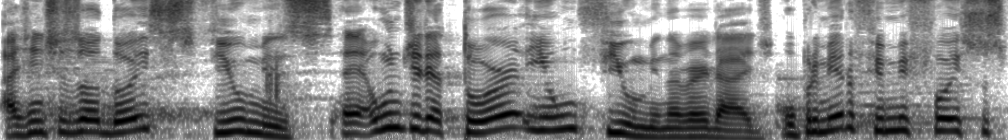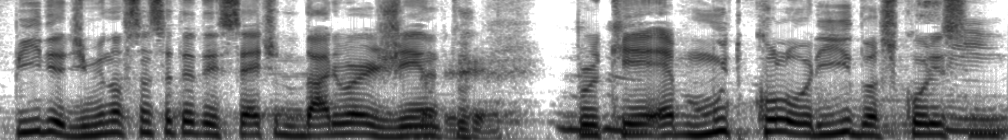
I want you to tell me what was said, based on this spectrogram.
A gente usou dois filmes, é, um diretor e um filme, na verdade. O primeiro filme foi Suspiria, de 1977, do Dario Argento, porque uhum. é muito colorido, as cores Sim.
